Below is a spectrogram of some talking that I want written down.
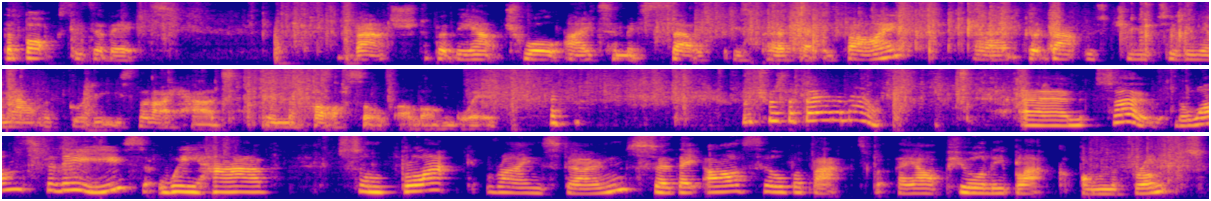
The box is a bit bashed but the actual item itself is perfectly fine. Uh, but that was due to the amount of goodies that I had in the parcel along with, which was a fair amount. Um, so the ones for these, we have some black rhinestones. So they are silver backed, but they are purely black on the front.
